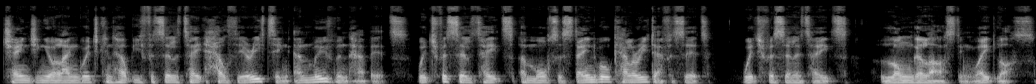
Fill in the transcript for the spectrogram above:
changing your language can help you facilitate healthier eating and movement habits, which facilitates a more sustainable calorie deficit, which facilitates longer lasting weight loss.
